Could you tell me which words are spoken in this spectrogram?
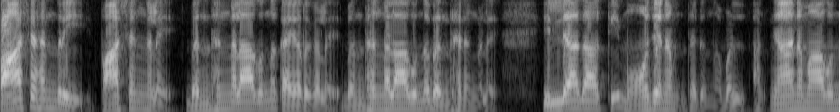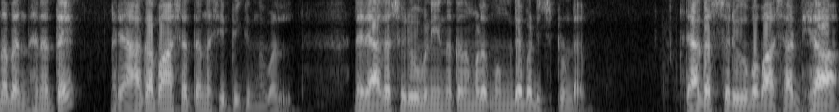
പാശഹന്ത്രി പാശങ്ങളെ ബന്ധങ്ങളാകുന്ന കയറുകളെ ബന്ധങ്ങളാകുന്ന ബന്ധനങ്ങളെ ഇല്ലാതാക്കി മോചനം തരുന്നവൾ അജ്ഞാനമാകുന്ന ബന്ധനത്തെ രാഗപാശത്തെ നശിപ്പിക്കുന്നവൾ. അല്ലെ രാഗസ്വരൂപിണി എന്നൊക്കെ നമ്മൾ മുമ്പേ പഠിച്ചിട്ടുണ്ട്. രാഗസ്വരൂപ പാശാഢ്യ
